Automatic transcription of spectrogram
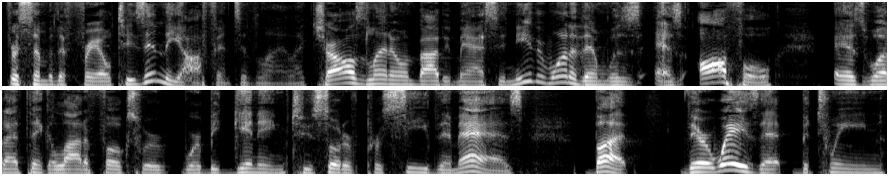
for some of the frailties in the offensive line. Like Charles Leno and Bobby Massie neither one of them was as awful as what I think a lot of folks were were beginning to sort of perceive them as. But there are ways that between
